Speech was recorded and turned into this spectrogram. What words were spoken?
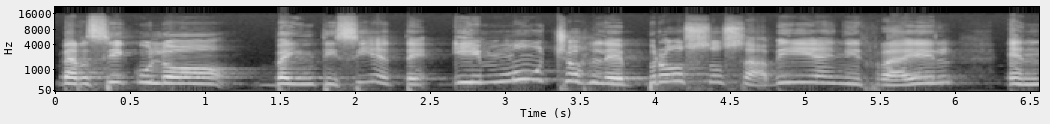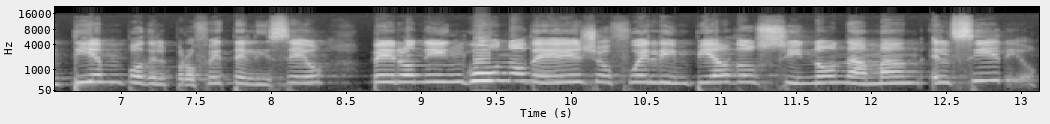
versículo 27, y muchos leprosos había en Israel en tiempo del profeta Eliseo, pero ninguno de ellos fue limpiado sino Namán el sirio.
